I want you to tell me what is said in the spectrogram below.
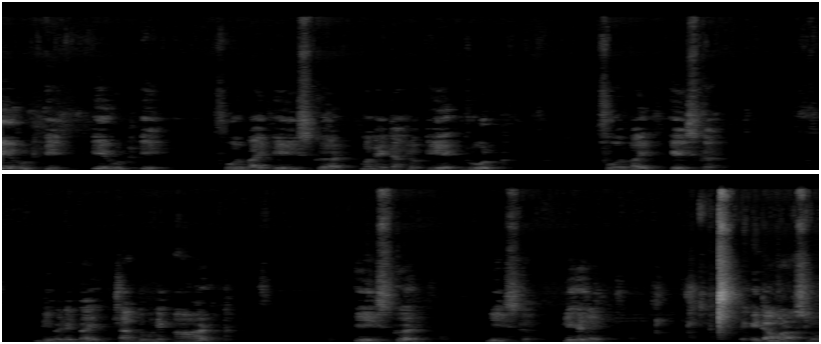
A root a a root a four by a square মানে এটা হলো a root four by a square divided by চার দুগুণে আট এ স্কোয়ার বি স্কোয়ার লিখে যায় এটা আমার আসলো।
